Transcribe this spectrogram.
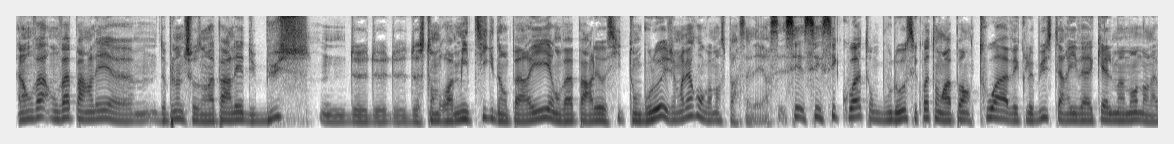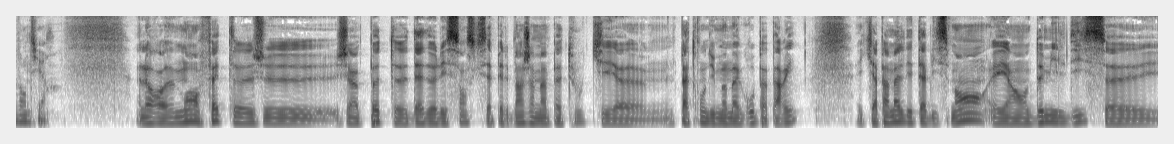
Alors on va, on va parler euh, de plein de choses. On va parler du bus, de, de, de, de cet endroit mythique dans Paris. On va parler aussi de ton boulot. Et j'aimerais bien qu'on commence par ça d'ailleurs. C'est quoi ton boulot? C'est quoi ton rapport, toi, avec le bus? T'es arrivé à quel moment dans l'aventure? Alors euh, moi en fait euh, j'ai un pote d'adolescence qui s'appelle Benjamin Patou qui est euh, patron du MoMA Group à Paris et qui a pas mal d'établissements. Et en 2010 euh,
